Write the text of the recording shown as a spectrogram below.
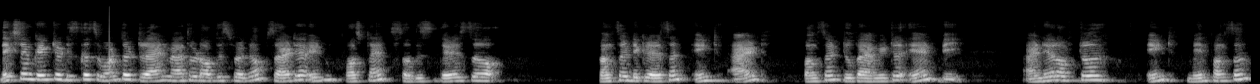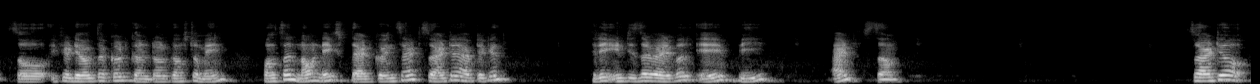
Next, I'm going to discuss what the try and method of this program. So, right here in first line, so this there is a function declaration int add function two parameter a and b, and here after int main function. So, if you debug the code, control comes to main function. Now, next that coincides. So, right here I have taken three integer variable a, b, and sum. So at your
